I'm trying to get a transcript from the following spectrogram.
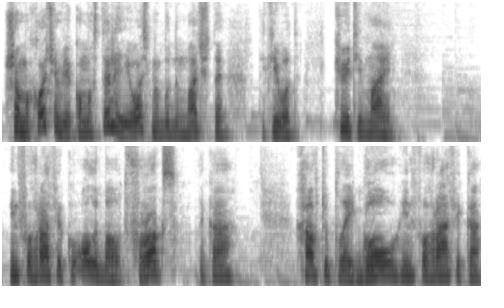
що ми хочемо, в якому стилі, і ось ми будемо бачити такий от Cutie My інфографіку, All About Frogs, така How to Play Go інфографіка,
